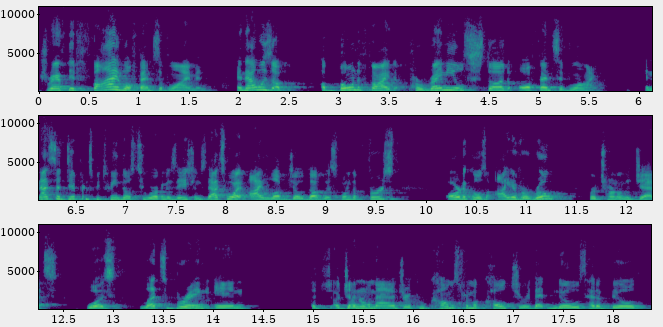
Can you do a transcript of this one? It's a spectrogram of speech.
drafted five offensive linemen. And that was a, a bona fide perennial stud offensive line. And that's the difference between those two organizations. That's why I love Joe Douglas. One of the first articles I ever wrote for Turn on the Jets was let's bring in a, a, general manager who comes from a culture that knows how to build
